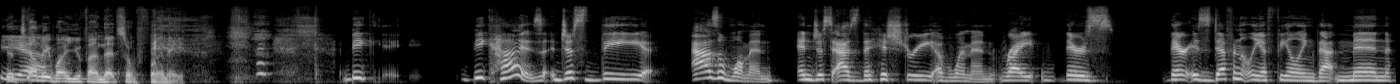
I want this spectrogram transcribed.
Yeah. Tell me why you find that so funny. Be- because just the, as a woman and just as the history of women, right? There's, there is definitely a feeling that men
